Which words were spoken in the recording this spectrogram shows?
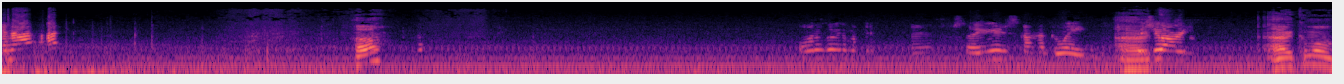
And I, I Huh? Want to go get my dinner, so you're just gonna have to wait. All right. Cause you already. All right, come on.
